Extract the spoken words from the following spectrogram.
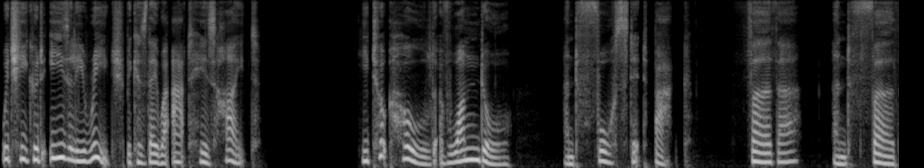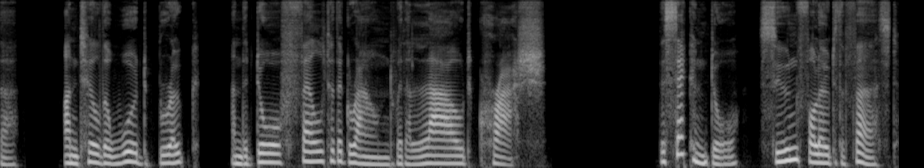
which he could easily reach because they were at his height. He took hold of one door and forced it back, further and further, until the wood broke and the door fell to the ground with a loud crash. The second door soon followed the first.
